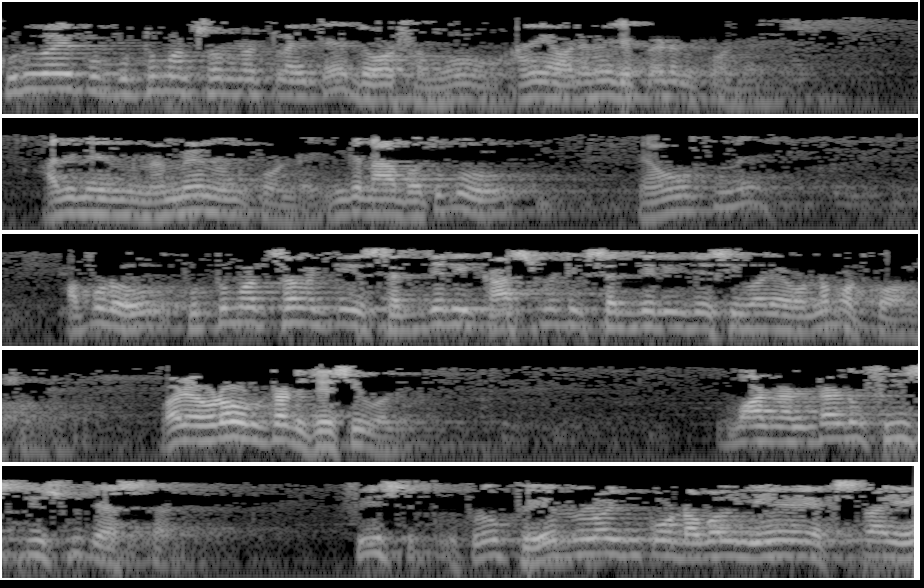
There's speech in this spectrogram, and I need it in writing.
కుడివైపు పుట్టుమచ్చ ఉన్నట్లయితే దోషము అని ఎవరైనా చెప్పాడు అనుకోండి అది నేను నమ్మాను అనుకోండి. ఇంకా నా బతుకు ఏమవుతుంది? అప్పుడు పుట్టుమచ్చలకి సర్జరీ కాస్మెటిక్ సర్జరీ చేసేవాడు ఎవడన్నా పట్టుకోవాల్సి ఉంటుంది. వాడు ఎవడో ఉంటాడు చేసేవాడు. వాడు అంటాడు ఫీజు తీసుకు చేస్తాడు. ఫీజు. ఇప్పుడు పేరులో ఇంకో డబల్ ఏ ఎక్స్ట్రా ఏ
